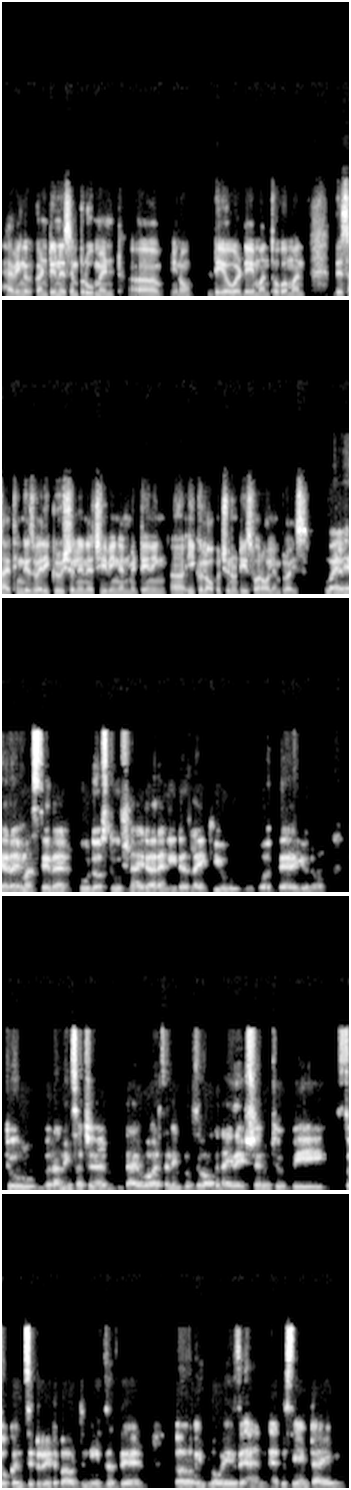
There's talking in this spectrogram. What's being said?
having a continuous improvement uh, you know day over day month over month. This i think is very crucial in achieving and maintaining uh, equal opportunities for all employees. Well here i must say that kudos to schneider and leaders like you who work there you know to running such a diverse and inclusive organization to be so considerate about the needs of their uh, employees and at the same time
